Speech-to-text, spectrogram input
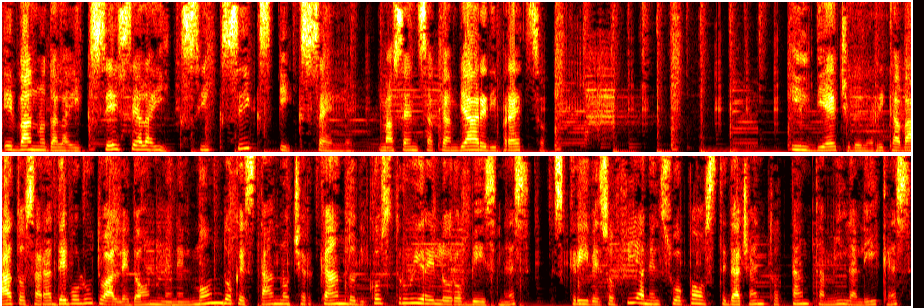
e vanno dalla XS alla XXXXL, ma senza cambiare di prezzo. Il 10 del ricavato sarà devoluto alle donne nel mondo che stanno cercando di costruire il loro business, scrive Sofia nel suo post da 180.000 likes,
